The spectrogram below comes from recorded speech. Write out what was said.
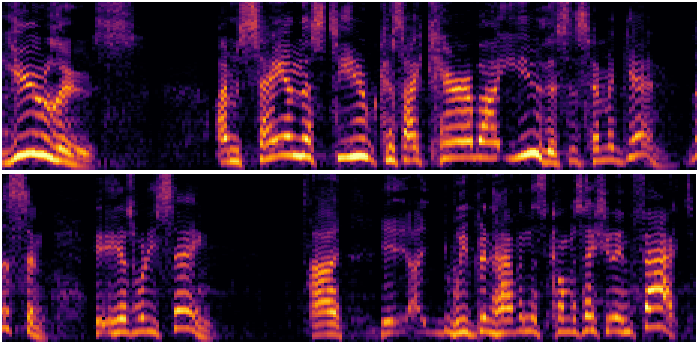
You lose. I'm saying this to you because I care about you. This is him again. Listen, here's what he's saying. Uh, we've been having this conversation. In fact,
